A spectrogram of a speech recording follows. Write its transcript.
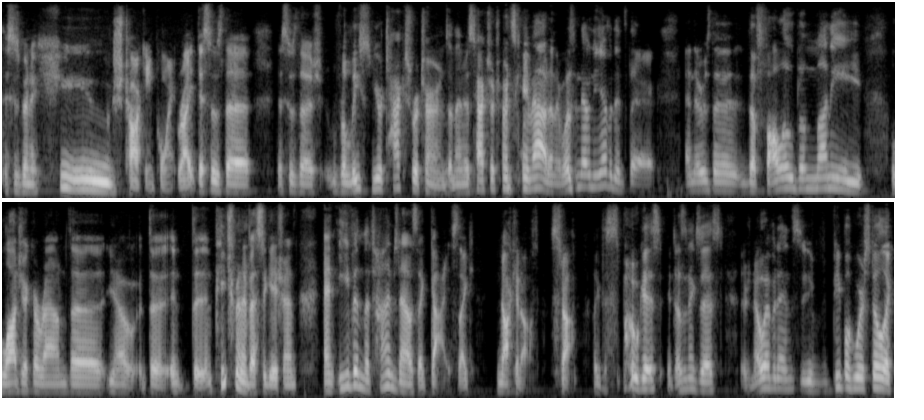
This has been a huge talking point, right? This is the this is the release your tax returns, and then his tax returns came out, and there wasn't any evidence there. And there was the the follow the money logic around the you know the the impeachment investigation, and even the Times now is like, guys, like knock it off, stop. Like this is bogus. It doesn't exist. There's no evidence. People who are still like,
